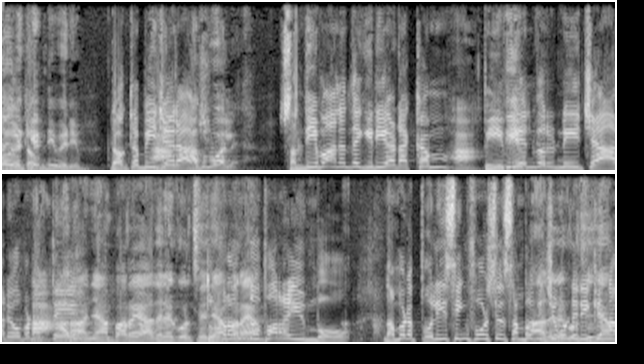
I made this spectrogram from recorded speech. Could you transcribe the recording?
ചോദിക്കേണ്ടി വരും. അതുപോലെ. സന്ദീപാനന്ദഗിരി അടക്കം പി വി അൻവർ ഉന്നയിച്ച ആരോപണത്തെ ഞാൻ പറയാം. അതിനെ കുറിച്ച് ഞാൻ പറയുമ്പോ നമ്മുടെ പോലീസിംഗ് ഫോഴ്സിൽ സംഭവിച്ചുകൊണ്ടിരിക്കുന്ന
